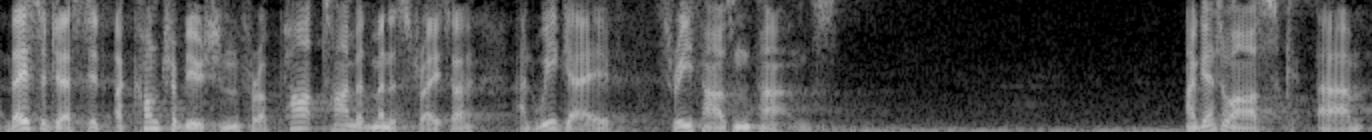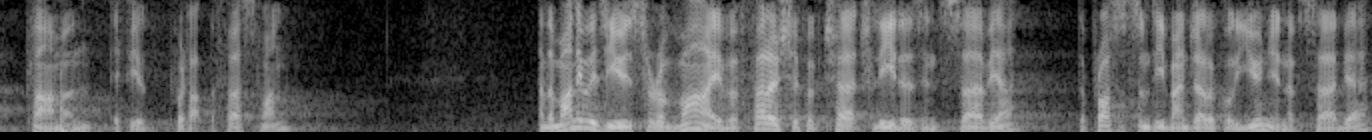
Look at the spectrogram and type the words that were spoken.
And they suggested a contribution for a part time administrator, and we gave £3,000. I'm going to ask um, Plarman if you put up the first one. And the money was used to revive a fellowship of church leaders in Serbia, the Protestant Evangelical Union of Serbia.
